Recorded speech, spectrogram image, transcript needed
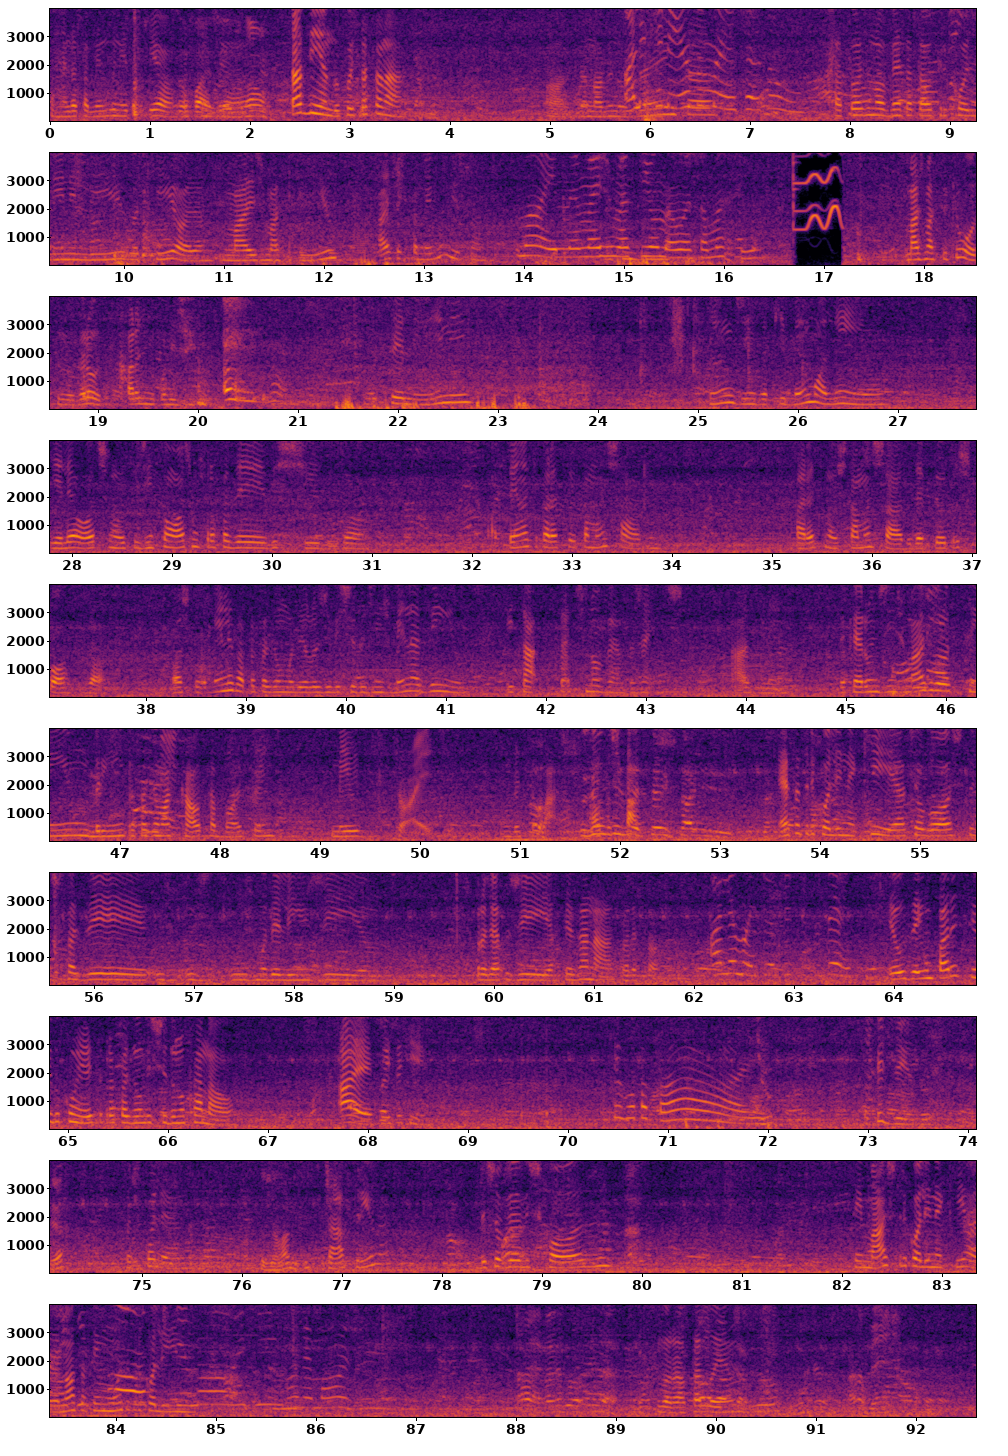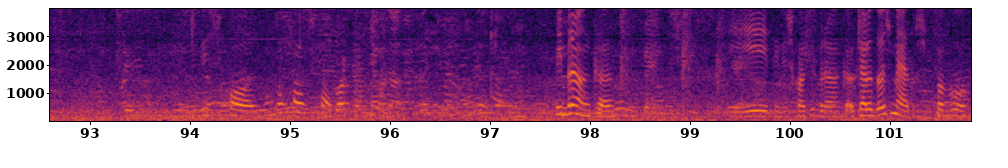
Essa renda tá bem bonita aqui, ó. Seu pai, não? Tá vindo, foi estacionar. Ó, Olha que lindo, R$19,90. mãe. Esse é azul. R$14,90 tá o tricoline liso aqui, olha. Mais macio. Ah, esse aqui tá bem bonito, ó. Mãe, não é mais macio não, é só macio. Mais macio que o outro, garoto. Para de me corrigir. Celine. Tem um jeans aqui bem molinho. E ele é ótimo. Esses jeans são ótimos pra fazer vestidos, ó. A pena que parece que ele tá manchado. Parece não, está manchado. Deve ter outros cortes, ó. Eu acho que eu vou bem levar pra fazer um modelo de vestido jeans bem levinho. E tá R$7,90, gente. Asmem. Eu quero um jeans mais grossinho, um brim, pra fazer uma calça boyfriend meio destroyed. Vamos ver se eu acho. Alto espaço. 16 sai. Essa tricoline aqui é a que eu gosto de fazer os, os- os modelinhos de. os projetos de artesanato, olha só. Olha, mãe, tem um tecido desse. Eu usei um parecido com esse pra fazer um vestido no canal. Ah, é, foi esse aqui. Chegou, papai. Tô pedindo. É? Tô escolhendo. Tá gelado aqui? Tá frio, né? Deixa eu ver a viscose. Tem mais tricoline aqui, olha. Nossa, tem muito tricoline. Esse floral tá lindo. Parabéns. Não vou falar Tem branca? Ih, tem viscose branca. Eu quero dois metros, por favor.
